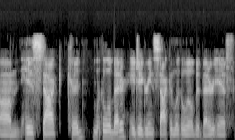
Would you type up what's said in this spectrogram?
Um, his stock could look a little better. AJ Green's stock could look a little bit better if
